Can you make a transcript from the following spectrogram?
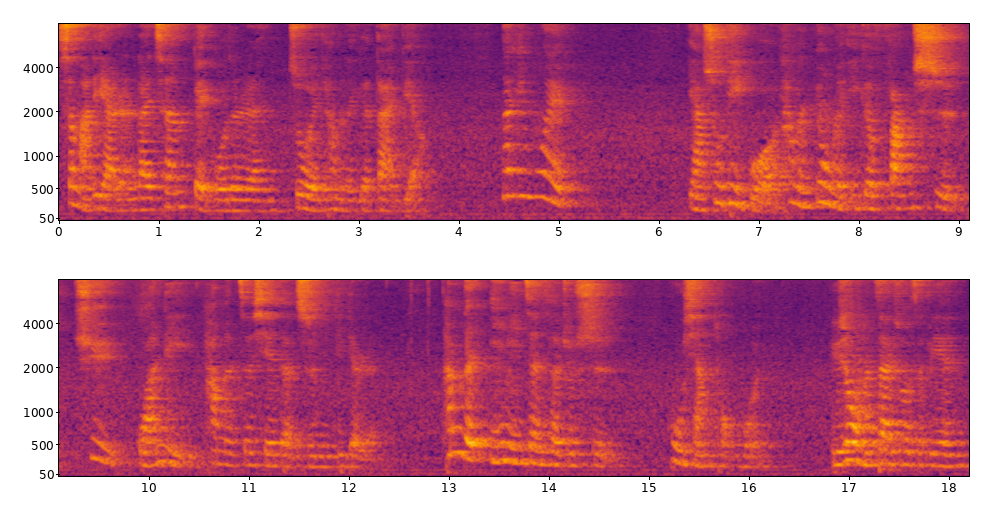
撒玛利亚人来称北国的人作为他们的一个代表。那因为亚述帝国，他们用了一个方式去管理他们这些的殖民地的人，他们的移民政策就是互相通婚。比如说我们在座这边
